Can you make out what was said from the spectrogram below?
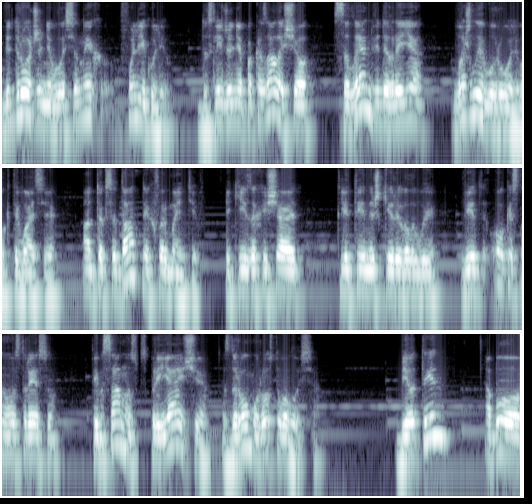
відродження волосяних фолікулів. Дослідження показали, що селен відіграє важливу роль в активації антиоксидантних ферментів, які захищають клітини шкіри голови від окисного стресу, тим самим сприяючи здоровому росту волосся. Біотин або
